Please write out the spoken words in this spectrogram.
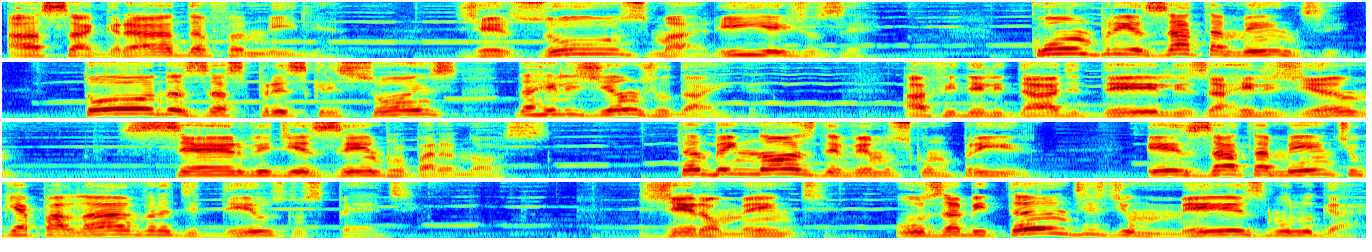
A Sagrada Família, Jesus, Maria e José, cumpre exatamente todas as prescrições da religião judaica. A fidelidade deles à religião serve de exemplo para nós. Também nós devemos cumprir exatamente o que a palavra de Deus nos pede. Geralmente, os habitantes de um mesmo lugar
